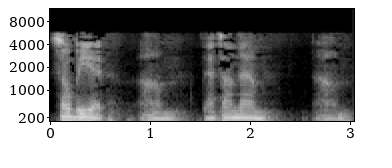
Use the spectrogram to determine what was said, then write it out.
so be it. Um, that's on them. Um,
